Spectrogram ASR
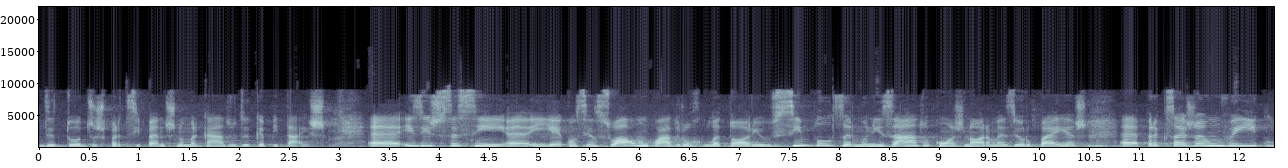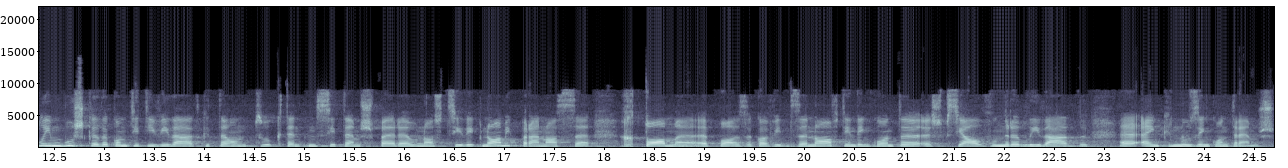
de todos os participantes no mercado de capitais. Uh, Exige-se assim, uh, e é consensual, um quadro regulatório simples, harmonizado com as normas europeias, uh, para que seja um veículo em busca da competitividade que tanto, que tanto necessitamos para o nosso tecido económico, para a nossa retoma após a Covid-19 tendo em conta a especial vulnerabilidade uh, em que nos encontramos.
